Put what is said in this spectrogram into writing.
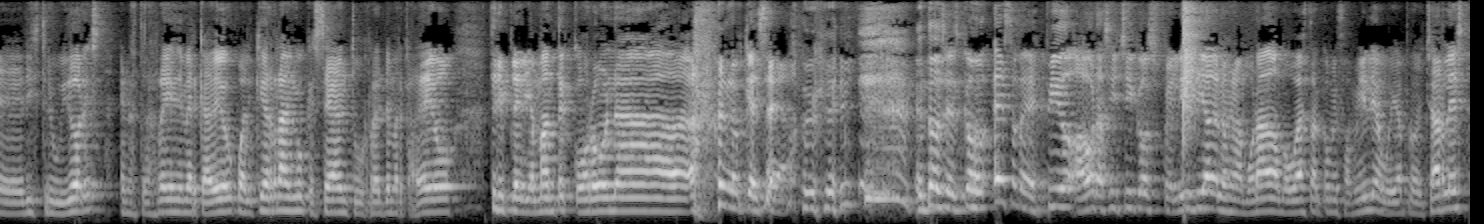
eh, distribuidores en nuestras redes de mercadeo, cualquier rango que sea en tu red de mercadeo, triple diamante, corona, lo que sea. Entonces, con eso me despido. Ahora sí, chicos, feliz día de los enamorados. Me voy a estar con mi familia, voy a aprovecharles.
